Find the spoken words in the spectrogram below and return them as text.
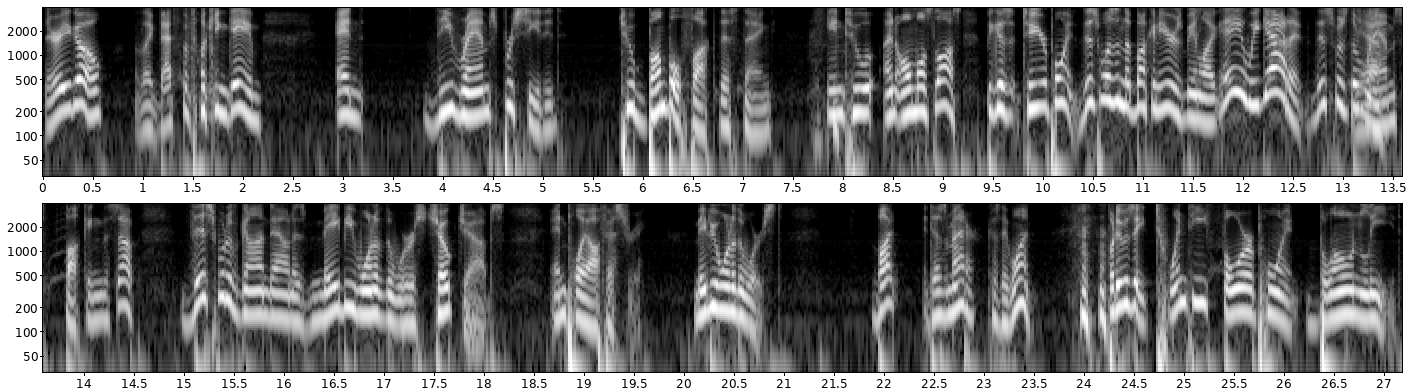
there you go." I was like, "That's the fucking game." And the Rams proceeded to bumblefuck this thing into an almost loss. Because to your point, this wasn't the Buccaneers being like, "Hey, we got it." This was the Yeah. Rams fucking this up. This would have gone down as maybe one of the worst choke jobs in playoff history. Maybe one of the worst. But it doesn't matter because they won. but it was a 24 point blown lead.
